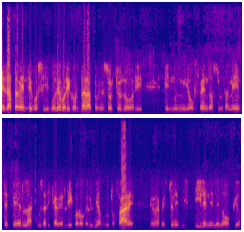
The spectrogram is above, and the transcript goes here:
Esattamente così. Volevo ricordare al professor Teodori, e non mi offendo assolutamente per l'accusa di caverlicolo che lui mi ha voluto fare, è una questione di stile nell'eloquio.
